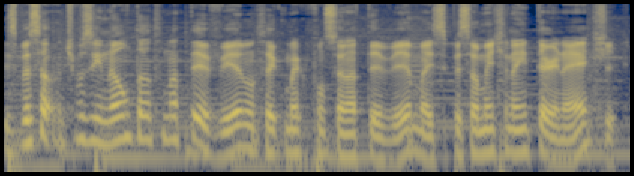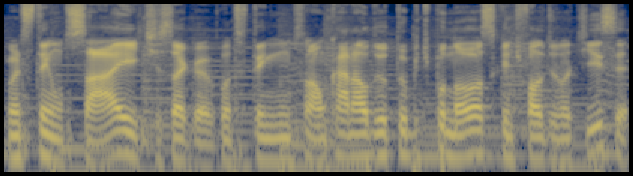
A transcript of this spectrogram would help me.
Especial, tipo assim, não tanto na TV, não sei como é que funciona a TV, mas especialmente na internet, quando você tem um site, saca? Quando você tem um, lá, um canal do YouTube tipo nosso, que a gente fala de notícia,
